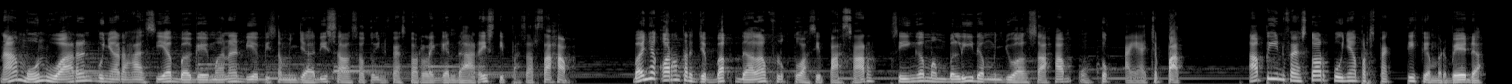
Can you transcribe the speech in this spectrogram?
Namun, Warren punya rahasia bagaimana dia bisa menjadi salah satu investor legendaris di pasar saham. Banyak orang terjebak dalam fluktuasi pasar sehingga membeli dan menjual saham untuk kaya cepat. Tapi investor punya perspektif yang berbeda.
